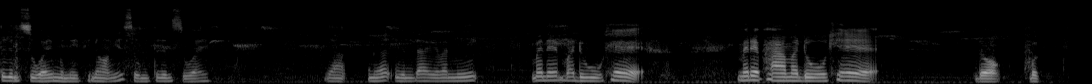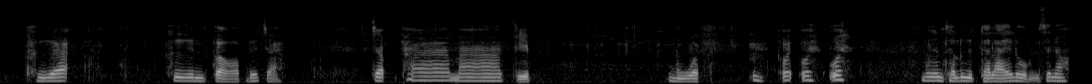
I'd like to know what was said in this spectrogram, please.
ตื่นสวยเหมือนนี้พี่น้องยี่สมตื่นสวย อย่างเหนื้ออื่นใดวันนี้ไม่ได้มาดูแค่ ไม่ได้พามาดูแค่ ดอกบักเขือคืนกรอบด้วยจ้ะ จะพามาเก็บบวบโอ้ยโอ้ยโอ้ยมือถลืดถลายหลุมซะเนาะ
